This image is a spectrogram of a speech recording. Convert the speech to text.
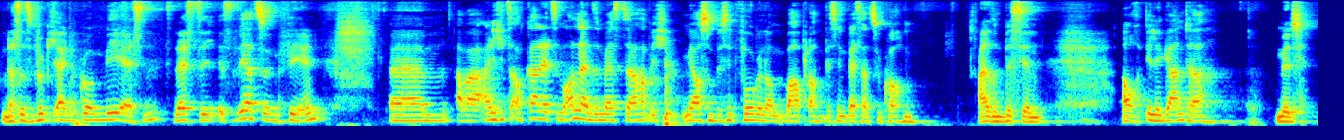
Und das ist wirklich ein Gourmet-Essen. Lässt sich, ist sehr zu empfehlen. Ähm, aber eigentlich jetzt auch gerade jetzt im Online-Semester habe ich mir auch so ein bisschen vorgenommen, überhaupt auch ein bisschen besser zu kochen. Also ein bisschen auch eleganter mit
